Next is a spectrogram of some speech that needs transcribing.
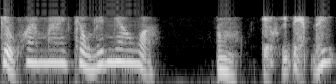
kiểu hoa mai trồng lên nhau à? Ừ, kiểu đẹp đấy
